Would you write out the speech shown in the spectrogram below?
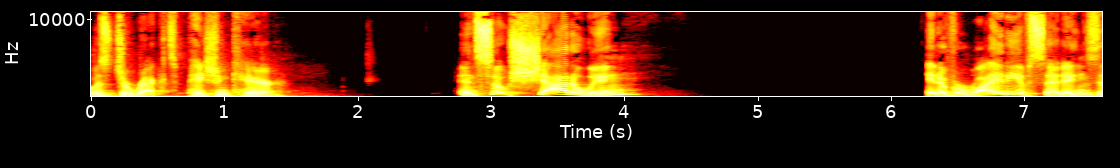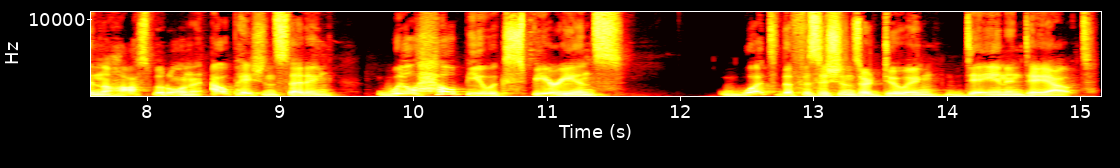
was direct patient care. And so shadowing in a variety of settings, in the hospital, in an outpatient setting, will help you experience what the physicians are doing day in and day out.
